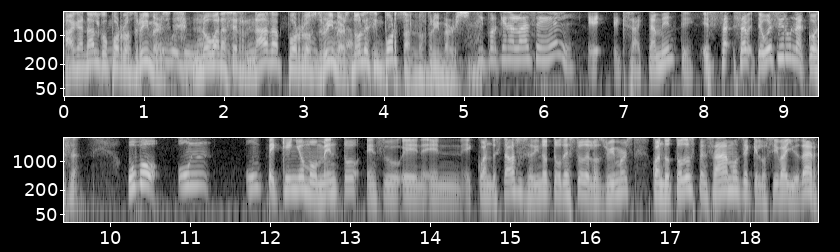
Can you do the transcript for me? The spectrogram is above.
hagan algo por los Dreamers. No van a hacer nada por los Dreamers. No les importan los Dreamers. ¿Y por qué no lo hace él? Eh, exactamente. Es- sabe- te voy a decir una cosa. Hubo un, un pequeño momento en su en- en- eh, cuando estaba sucediendo todo esto de los Dreamers, cuando todos pensábamos de que los iba a ayudar.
